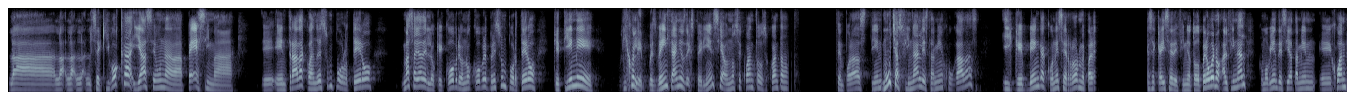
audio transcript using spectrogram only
La, se equivoca y hace una pésima eh, entrada cuando es un portero más allá de lo que cobre o no cobre, pero es un portero que tiene, híjole, pues 20 años de experiencia o no sé cuántos, cuántas temporadas tiene, muchas finales también jugadas y que venga con ese error, me parece que ahí se definió todo. Pero bueno, al final, como bien decía también eh, Juan,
